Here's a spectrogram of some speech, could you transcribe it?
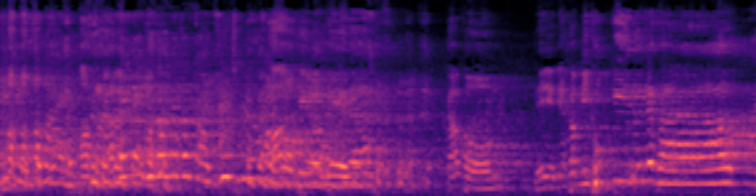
ไม่สบายไม่ต้องไม่ต้องกาช่วยช่วยอ๋อโอเคโอเคนะครับผมนี่นะครับมีคุกกี้ด้วยนะครับ ใช่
